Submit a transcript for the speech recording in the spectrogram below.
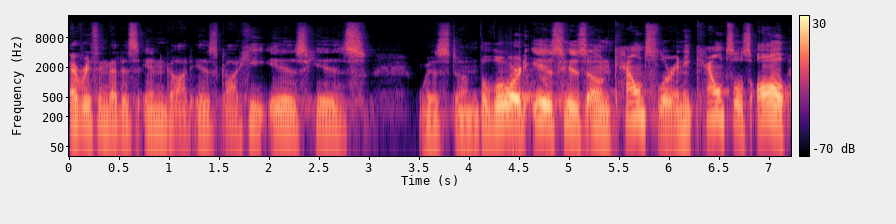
everything that is in God is God. He is his wisdom. The Lord is his own counselor, and he counsels all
